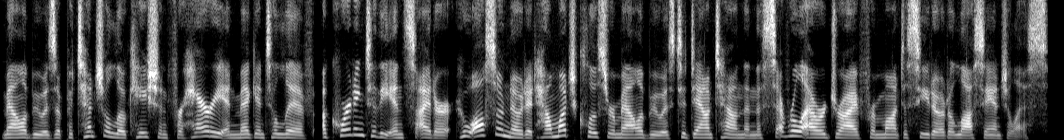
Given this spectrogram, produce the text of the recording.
Malibu is a potential location for Harry and Meghan to live, according to the insider, who also noted how much closer Malibu is to downtown than the several hour drive from Montecito to Los Angeles.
